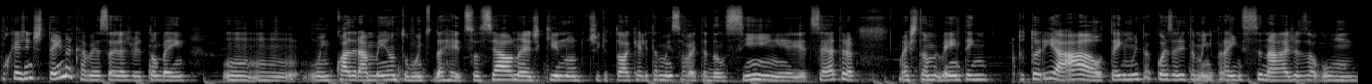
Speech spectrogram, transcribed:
porque a gente tem na cabeça, às vezes, também um, um, um enquadramento muito da rede social, né? De que no TikTok ele também só vai ter dancinha e etc. Mas também tem tutorial, tem muita coisa ali também para ensinar, às vezes, algum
